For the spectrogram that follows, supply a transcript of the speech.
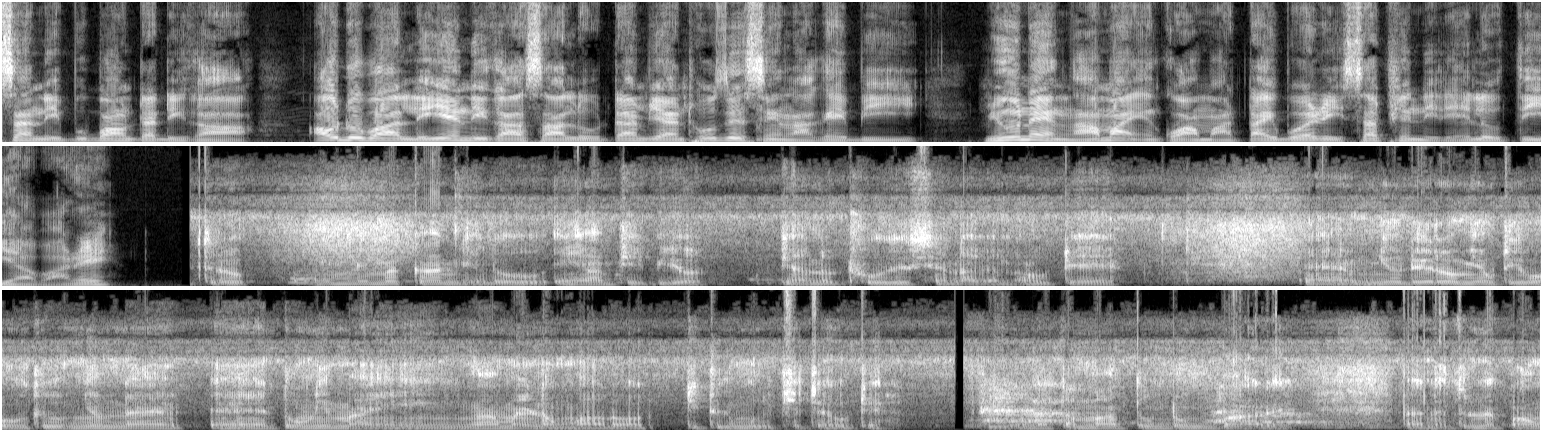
SND ပူးပေါင်းတပ်တွေကအောက်တိုဘာ၄ရက်နေ့ကစလို့တံပြန်ထိုးစစ်ဆင်လာခဲ့ပြီးမြို့နဲ့9မိုင်အကွာမှာတိုက်ပွဲတွေဆက်ဖြစ်နေတယ်လို့သိရပါတယ်။သူတို့အုံးနေမကနေလို့အင်အားပြည့်ပြီးတော့ပြန်လို့ထိုးစစ်ဆင်လာတယ်ဟုတ်တယ်အဲမြို့တွေတော့မြို့တွေပေါ့သူမြို့နဲ့အဲတုံးလေးမိုင်ငါးမိုင်လောက်မှာတော့တီတူမှုဖြစ်တယ်ဟုတ်တယ်တမတုံတုံပါတယ်အဲနဲ့သူနဲ့ပေါင်း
